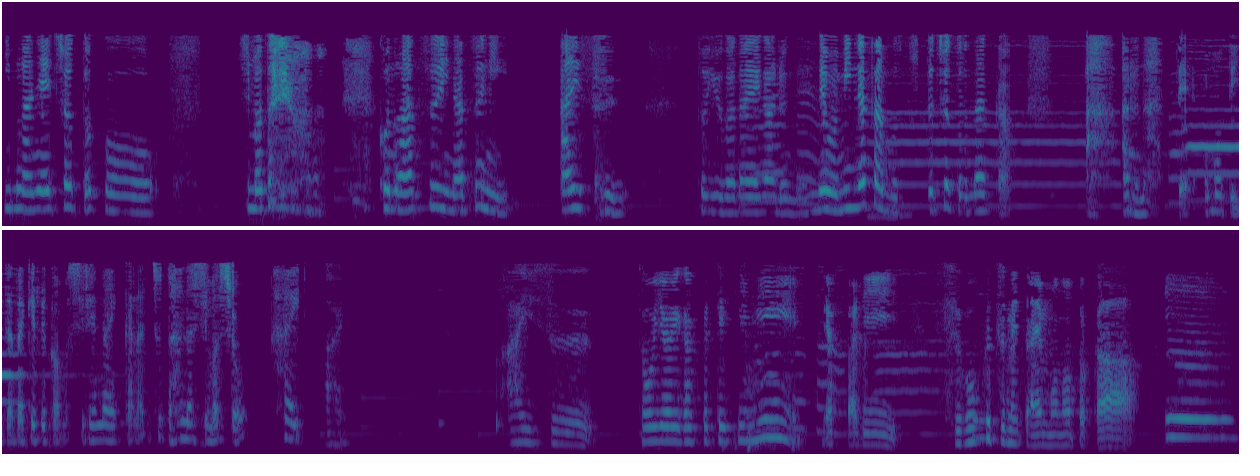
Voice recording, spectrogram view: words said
今ね、ちょっとこう、巷では、この暑い夏にアイスという話題があるんで、でも皆さんもきっとちょっとなんか、あ、あるなって思っていただけるかもしれないから、ちょっと話しましょう。はい。はい。アイス、東洋医学的に、やっぱり、すごく冷たいものとか、うーん。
